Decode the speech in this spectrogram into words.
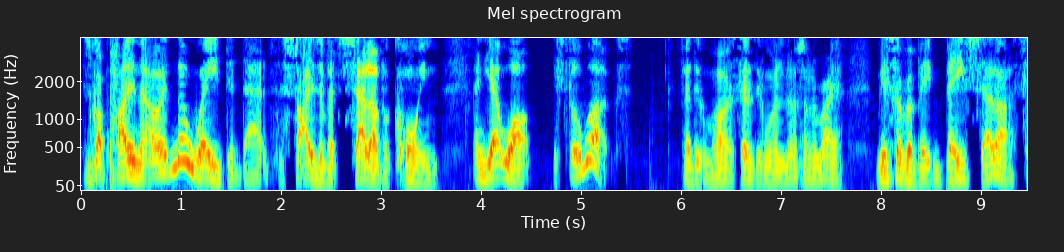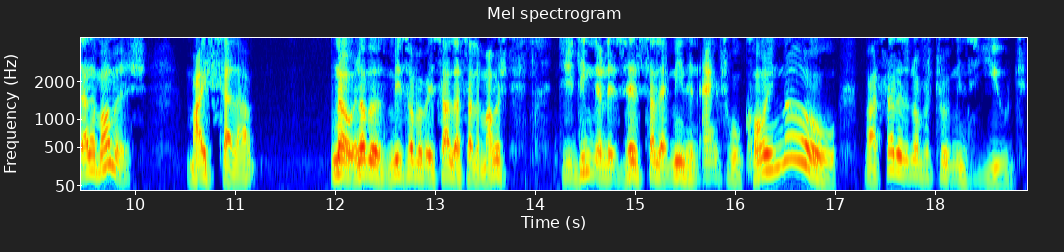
He's got piling that. Oh, no way he did that. It's the size of a seller of a coin. And yet what? It still works. Says the Gemara, no, it's not a raya. Misav base seller, seller mamish. My seller. No, in other words, misav seller, seller mamish. Do you think that it says it means an actual coin? No. Seller, the for true, it means huge.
